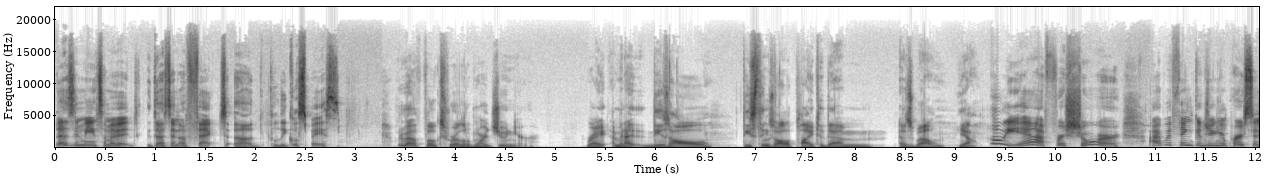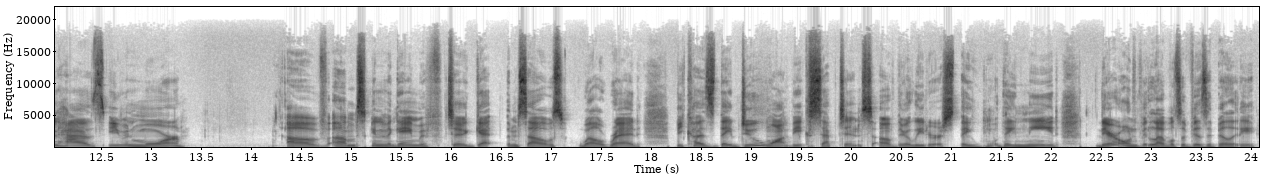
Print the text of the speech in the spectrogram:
doesn't mean some of it doesn't affect uh, the legal space. What about folks who are a little more junior, right? I mean, I, these all these things all apply to them as well. Yeah. Oh, yeah, for sure. I would think a junior person has even more of um, skin in the game if, to get themselves well read because they do want the acceptance of their leaders. They they need their own levels of visibility,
